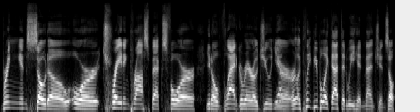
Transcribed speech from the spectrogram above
bringing in Soto or trading prospects for you know Vlad Guerrero Jr. Yep. or like people like that that we had mentioned. So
